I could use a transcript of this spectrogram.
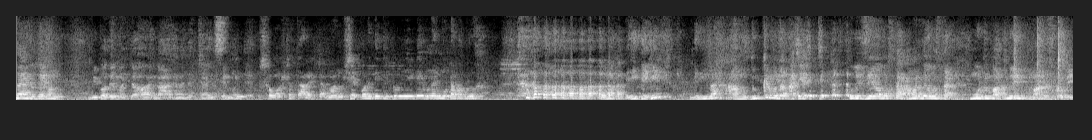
যায় যদি এখন বিপদে পড়তে হয় মধ্যে। সমস্যা তো আরেকটা। মানুষের পরে দেখলি তুমি এটাই মনে হয় মোটা তোমার এই দেখি দেখি বা আম দুঃখের মতো হাসি আসছে তুমি যে অবস্থা আমার যে অবস্থা মোটু পাতলুই মানুষ কবি।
